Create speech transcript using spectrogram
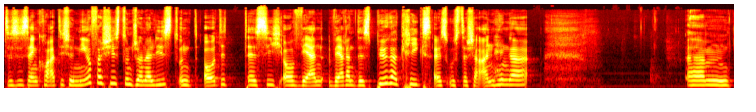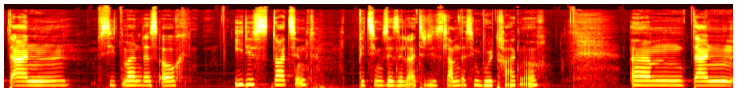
Das ist ein kroatischer Neofaschist und Journalist und outete sich auch während des Bürgerkriegs als ustascher Anhänger. Ähm, dann sieht man, dass auch Idis dort sind, beziehungsweise Leute, die das Lambda-Symbol tragen auch. Ähm, dann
